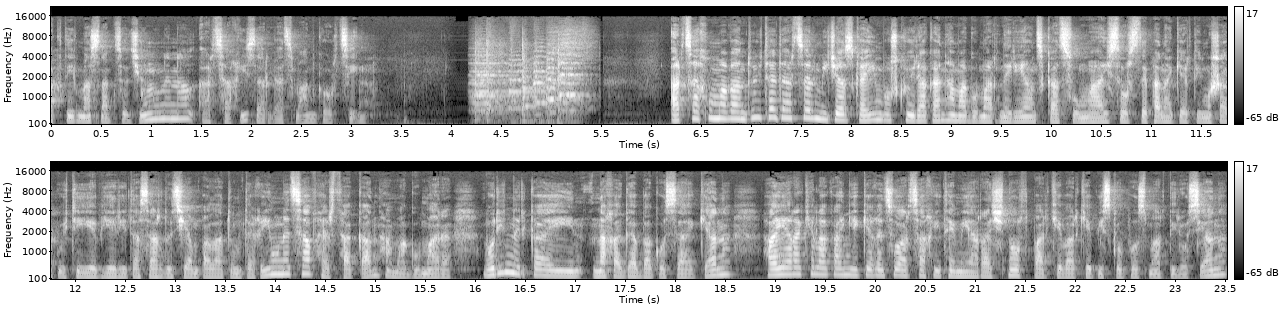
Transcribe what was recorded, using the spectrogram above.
ակտիվ մասնակցություն ունենալ Արցախի զարգացման գործին։ Արցախում ավանդույթ է դարձել միջազգային բուժքույրական համագումարների անցկացումը։ Այսօր Ստեփանակերտի մշակույթի եւ երիտասարդության պալատում տեղի ունեցավ հերթական համագումարը, որին ներկա էին նախագահ Բակո Սահակյանը, հայ առաքելական եկեղեցու Արցախի թեմի առաջնորդ Պարքև arczepiskopos Մարտիրոսյանը,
